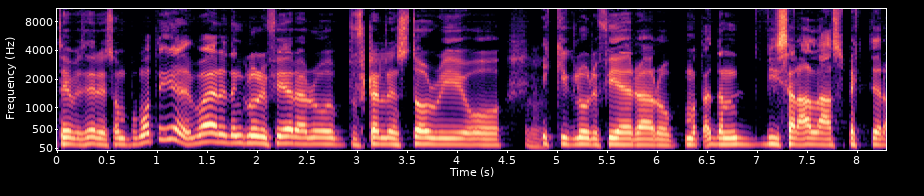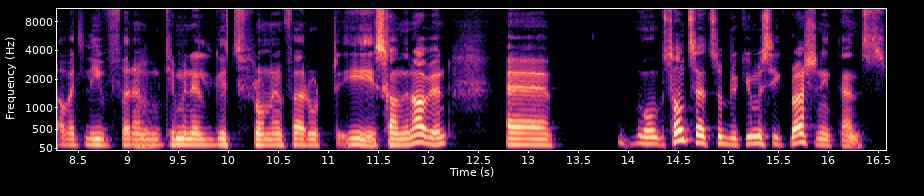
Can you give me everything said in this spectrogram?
TV-serie som på en måte er, hva er det den glorifierer og forteller en story og Mm. ikke glorifierer og på en måte den viser alle aspekter av et liv for en Mm. kriminell gutt fra en forort i Skandinavien. Eh, og sånn sett så bruker musikkbransjen ikke ens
